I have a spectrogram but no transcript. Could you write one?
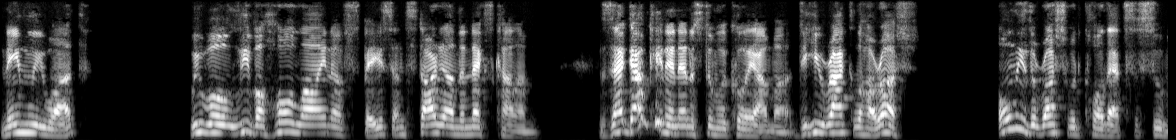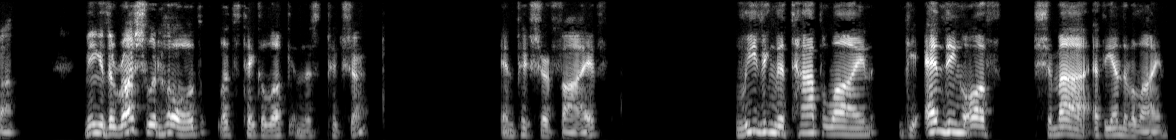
Namely, what? We will leave a whole line of space and start it on the next column. Only the rush would call that susuma. Meaning the rush would hold, let's take a look in this picture, in picture five, leaving the top line, ending off Shema at the end of a line,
